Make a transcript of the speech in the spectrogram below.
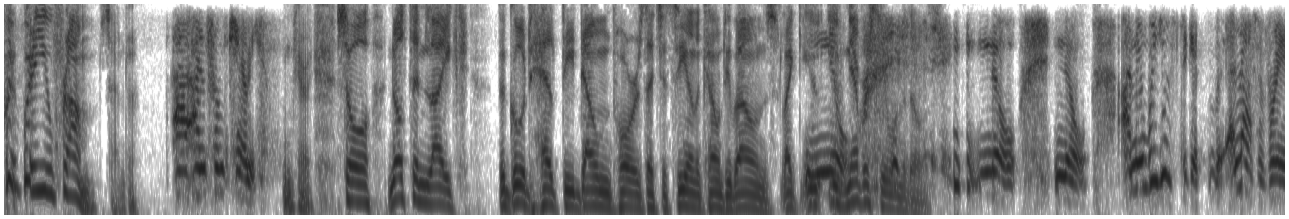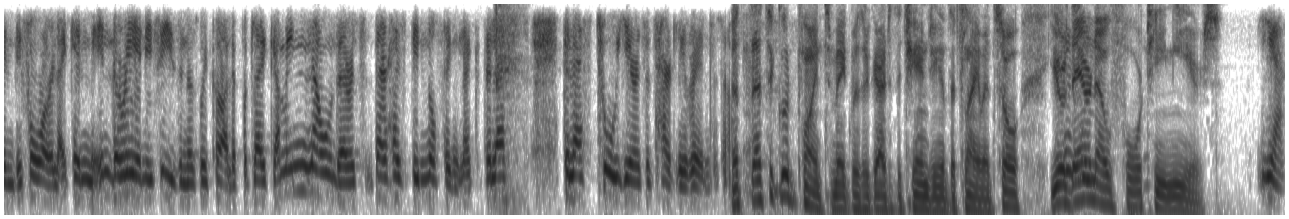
Where, where are you from, Sandra? Uh, I'm from Kerry. From Kerry. So nothing like the good, healthy downpours that you see on the county bounds. Like you, No. you've never seen one of those. no, no. I mean, we used to get a lot of rain before, like in, in the rainy season, as we call it. But like, I mean, now there's there has been nothing. Like the last the last two years, it's hardly rained at all. That, that's a good point to make with regard to the changing of the climate. So you're there now 14 years, Yeah,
